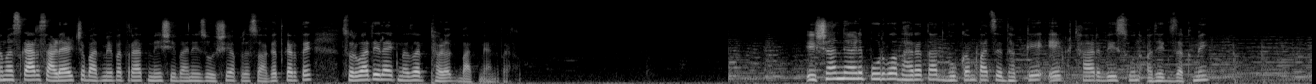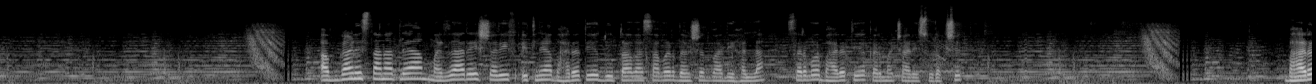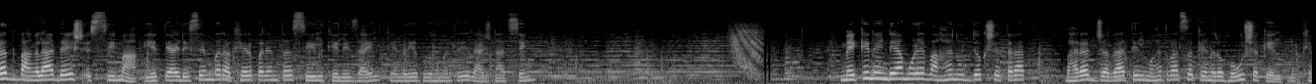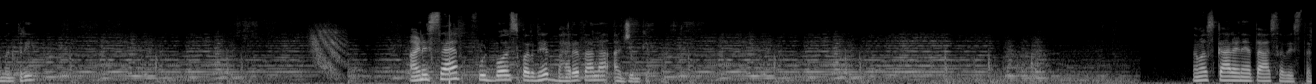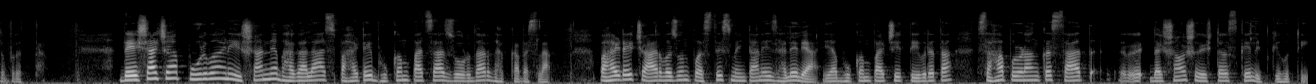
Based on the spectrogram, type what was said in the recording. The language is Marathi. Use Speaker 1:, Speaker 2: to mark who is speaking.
Speaker 1: नमस्कार साडेआठच्या बातमीपत्रात मी शिबानी जोशी आपलं स्वागत करते सुरुवातीला एक नजर ठळक बातम्यांवर ईशान्य आणि पूर्व भारतात भूकंपाचे धक्के एक ठार वीसहून अधिक जखमी अफगाणिस्तानातल्या मजारे शरीफ इथल्या भारतीय दूतावासावर दहशतवादी हल्ला सर्व भारतीय कर्मचारी सुरक्षित भारत बांगलादेश सीमा येत्या डिसेंबर अखेरपर्यंत सील केली जाईल केंद्रीय गृहमंत्री राजनाथ सिंग मेक इन इंडियामुळे वाहन उद्योग क्षेत्रात भारत जगातील महत्वाचं केंद्र होऊ शकेल मुख्यमंत्री आणि सॅफ फुटबॉल स्पर्धेत भारताला अजिंक्यपद नमस्कार आणि आता सविस्तर देशाच्या पूर्व आणि ईशान्य भागाला आज पहाटे भूकंपाचा जोरदार धक्का बसला पहाटे चार वाजून पस्तीस मिनिटांनी झालेल्या या भूकंपाची तीव्रता सहा पूर्णांक सात दशांश रिश्टर स्केल इतकी होती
